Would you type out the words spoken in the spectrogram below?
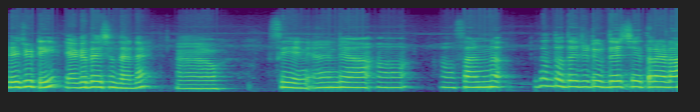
തേജുട്ടി ഏകദേശം തന്നെ സീൻ എന്റെ ആ സണ്ണ്. ഇതെന്തോ തേജുട്ടി ഉദ്ദേശിച്ച ഇത്രയടാ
